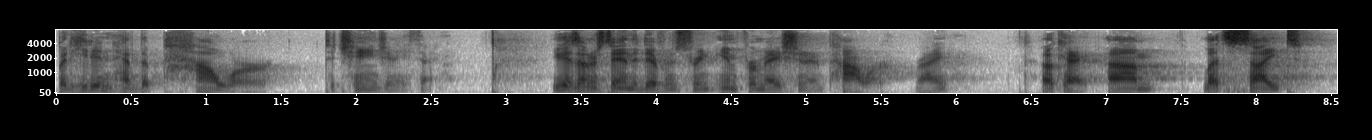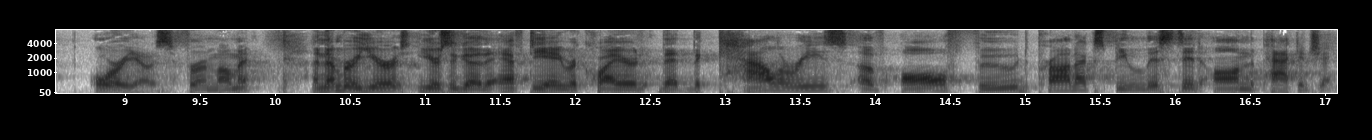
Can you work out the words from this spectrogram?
but he didn't have the power to change anything. You guys understand the difference between information and power, right? Okay, um, let's cite Oreos for a moment. A number of years, years ago, the FDA required that the calories of all food products be listed on the packaging.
